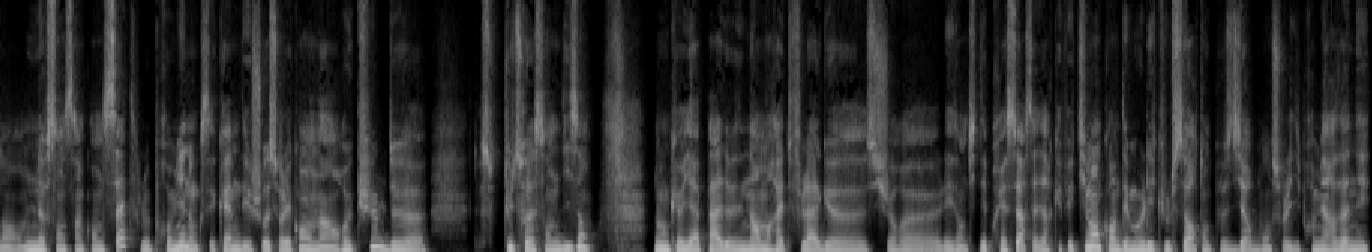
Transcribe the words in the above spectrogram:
en 1957, le premier, donc c'est quand même des choses sur lesquelles on a un recul de, euh, plus de 70 ans. Donc euh, il n'y a pas d'énorme red flag euh, sur les antidépresseurs, c'est-à-dire qu'effectivement, quand des molécules sortent, on peut se dire, bon, sur les dix premières années,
